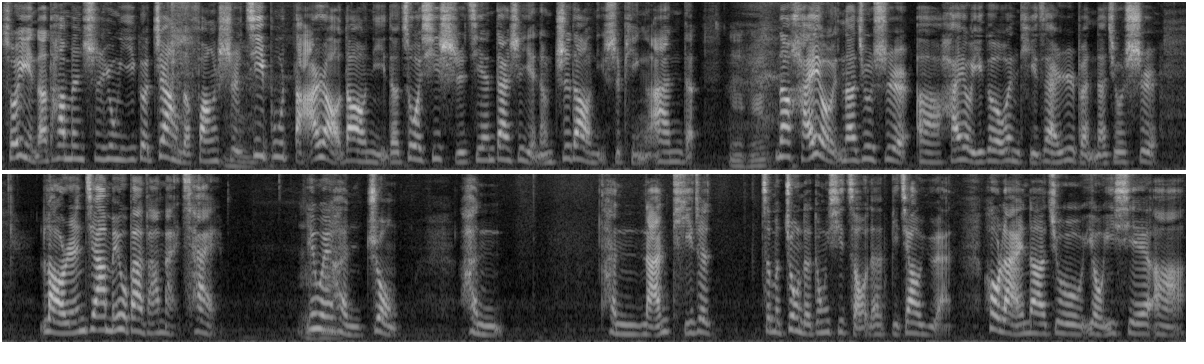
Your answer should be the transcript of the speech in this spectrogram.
所以呢，他们是用一个这样的方式，既不打扰到你的作息时间，但是也能知道你是平安的。嗯哼。那还有呢，就是啊，还有一个问题，在日本呢，就是老人家没有办法买菜，因为很重，很很难提着这么重的东西走的比较远。后来呢，就有一些啊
